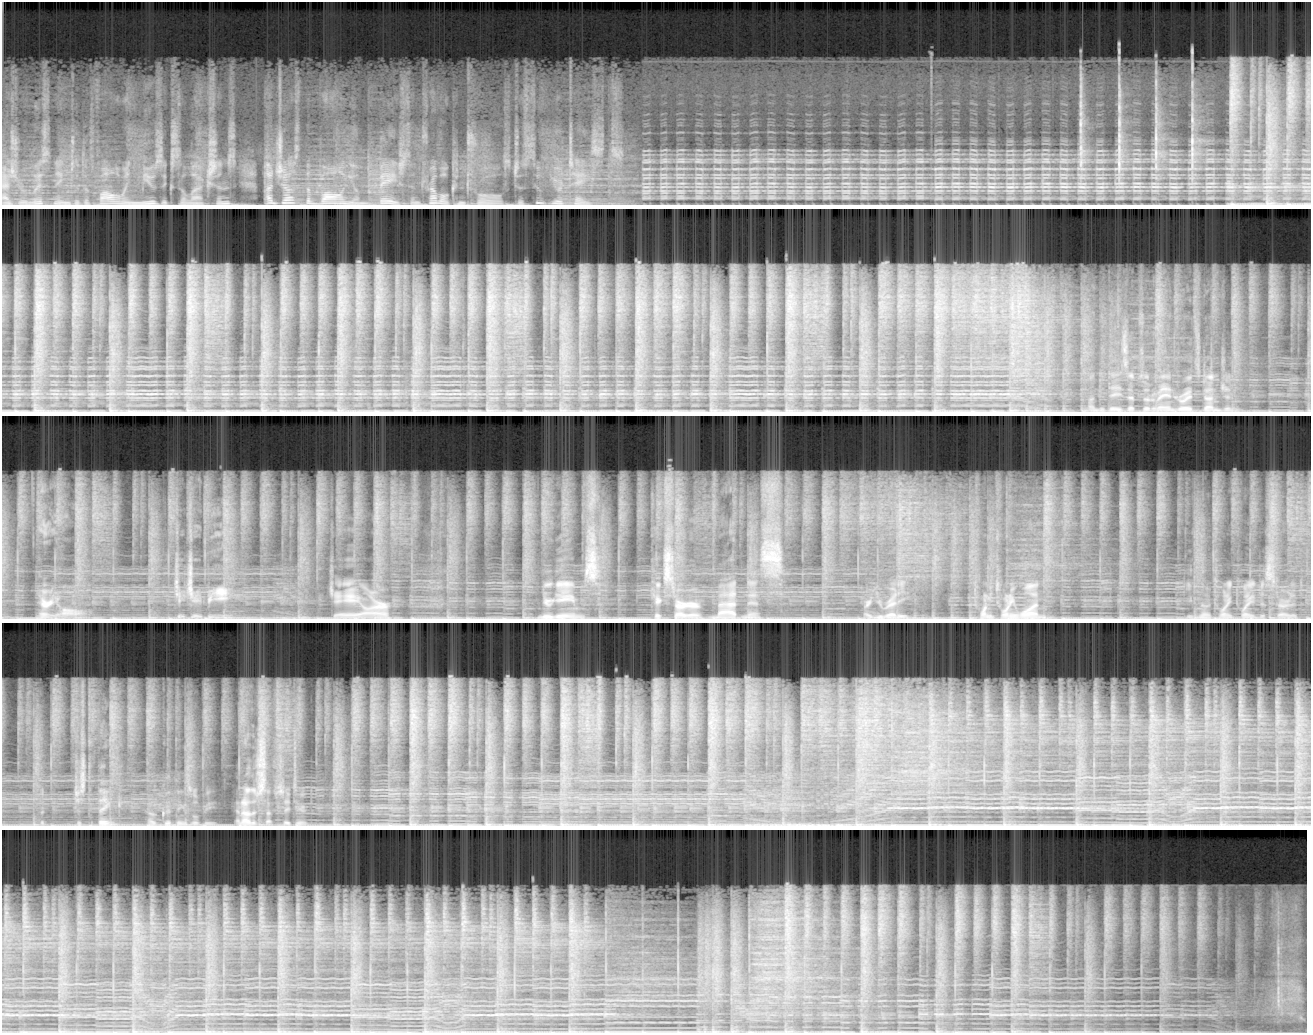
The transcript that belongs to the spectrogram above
As you're listening to the following music selections, adjust the volume, bass, and treble controls to suit your tastes. On today's episode of Android's Dungeon, Harry Hall, JJB. JAR, new games, Kickstarter madness. Are you ready? 2021. Even though 2020 just started. But just to think how good things will be. And other stuff. Stay tuned.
